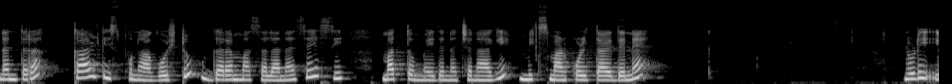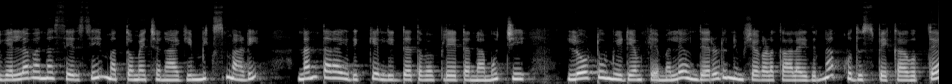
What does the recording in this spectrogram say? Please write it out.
ನಂತರ ಕಾಲು ಟೀ ಸ್ಪೂನ್ ಆಗುವಷ್ಟು ಗರಂ ಮಸಾಲಾನ ಸೇರಿಸಿ ಮತ್ತೊಮ್ಮೆ ಇದನ್ನು ಚೆನ್ನಾಗಿ ಮಿಕ್ಸ್ ಮಾಡ್ಕೊಳ್ತಾ ಇದ್ದೇನೆ. ನೋಡಿ, ಇವೆಲ್ಲವನ್ನು ಸೇರಿಸಿ ಮತ್ತೊಮ್ಮೆ ಚೆನ್ನಾಗಿ ಮಿಕ್ಸ್ ಮಾಡಿ ನಂತರ ಇದಕ್ಕೆ ಲಿಡ್ ಅಥವಾ ಪ್ಲೇಟನ್ನು ಮುಚ್ಚಿ ಲೋ ಟು ಮೀಡಿಯಂ ಫ್ಲೇಮಲ್ಲೇ ಒಂದೆರಡು ನಿಮಿಷಗಳ ಕಾಲ ಇದನ್ನು ಕುದಿಸ್ಬೇಕಾಗುತ್ತೆ.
